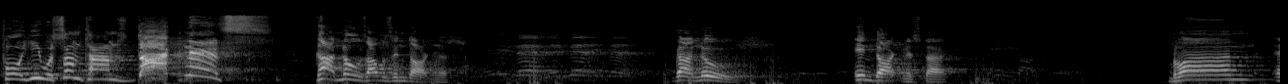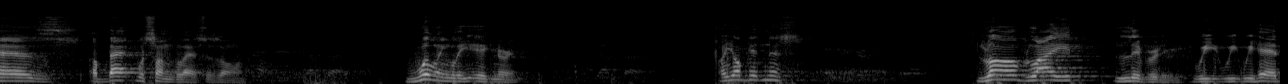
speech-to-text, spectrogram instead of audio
For ye were sometimes darkness. God knows I was in darkness. God knows. In darkness, Doc. Blind as a bat with sunglasses on. Willingly ignorant. Are y'all getting this? Love, light, liberty. We, we, we had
